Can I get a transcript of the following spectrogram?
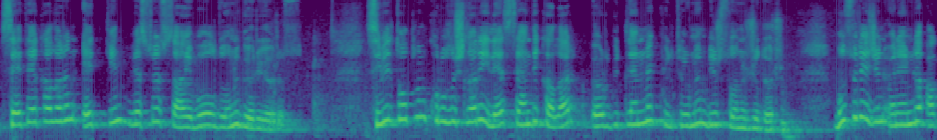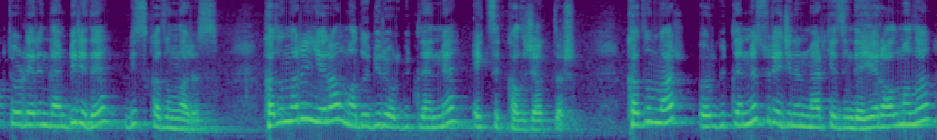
STK'ların etkin ve söz sahibi olduğunu görüyoruz. Sivil toplum kuruluşları ile sendikalar örgütlenme kültürünün bir sonucudur. Bu sürecin önemli aktörlerinden biri de biz kadınlarız. Kadınların yer almadığı bir örgütlenme eksik kalacaktır. Kadınlar örgütlenme sürecinin merkezinde yer almalı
